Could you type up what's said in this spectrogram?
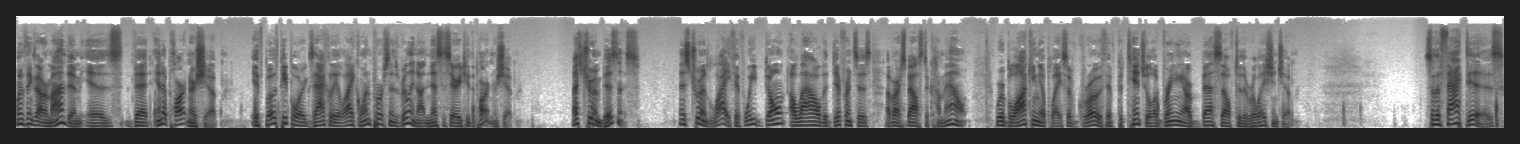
one of the things I remind them is that in a partnership, if both people are exactly alike, one person is really not necessary to the partnership. That's true in business. It's true in life. If we don't allow the differences of our spouse to come out, we're blocking a place of growth, of potential, of bringing our best self to the relationship. So the fact is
